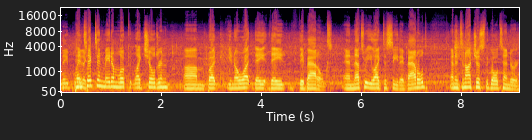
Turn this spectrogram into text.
they played. A, Penticton made them look like children, um, but you know what? They they they battled, and that's what you like to see. They battled, and it's not just the goaltender.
